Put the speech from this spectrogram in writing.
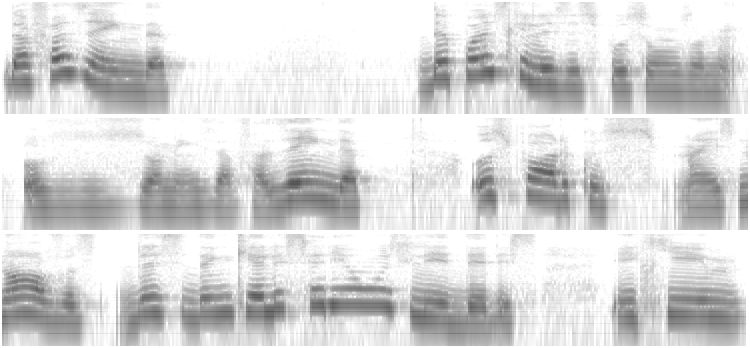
da fazenda. Depois que eles expulsam os, hom os homens da fazenda, os porcos mais novos decidem que eles seriam os líderes e que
